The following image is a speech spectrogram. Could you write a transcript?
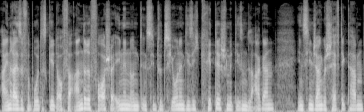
Einreiseverbot, das gilt auch für andere ForscherInnen und Institutionen, die sich kritisch mit diesen Lagern in Xinjiang beschäftigt haben.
